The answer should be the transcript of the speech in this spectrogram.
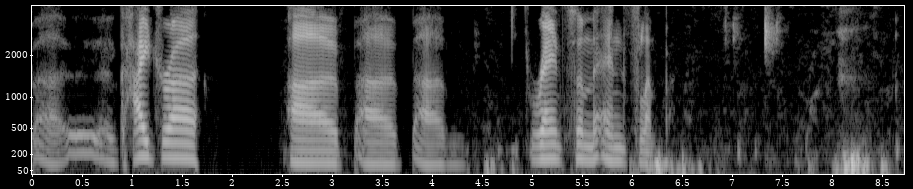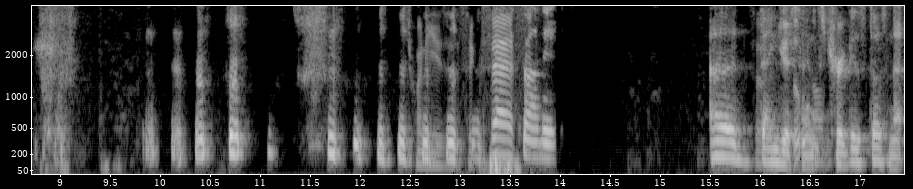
uh, Hydra, uh, uh, um, Ransome, and Flimp. 20 is a success. Funny. Uh, So- danger Ooh. sense triggers, doesn't it?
